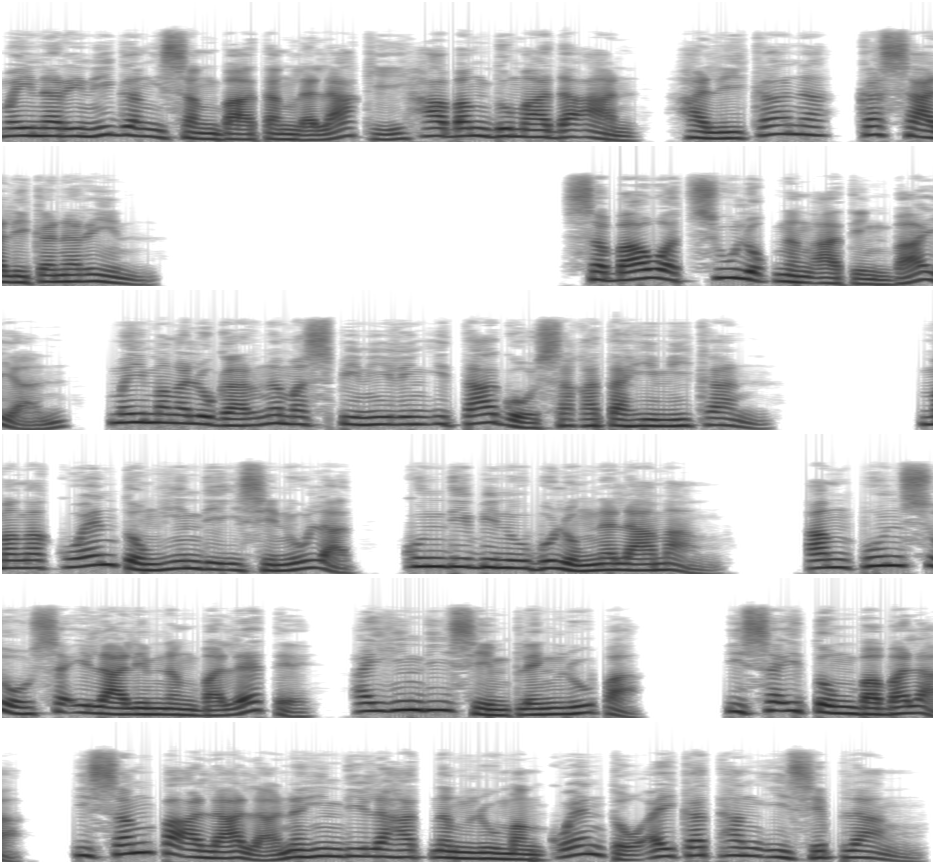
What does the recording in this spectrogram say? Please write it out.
may narinig ang isang batang lalaki habang dumadaan, halika na, kasali ka na rin. Sa bawat sulok ng ating bayan, may mga lugar na mas piniling itago sa katahimikan. Mga kwentong hindi isinulat, kundi binubulong na lamang. Ang punso sa ilalim ng balete, ay hindi simpleng lupa. Isa itong babala, isang paalala na hindi lahat ng lumang kwento ay kathang isip lang.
